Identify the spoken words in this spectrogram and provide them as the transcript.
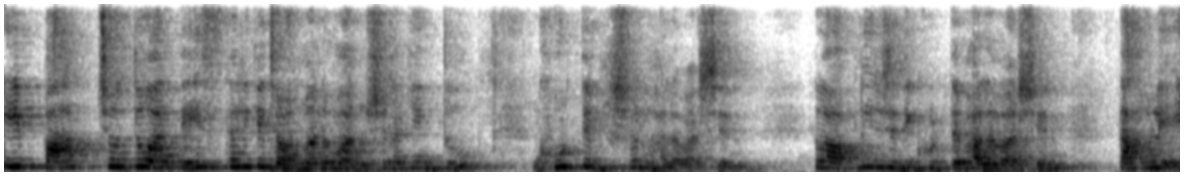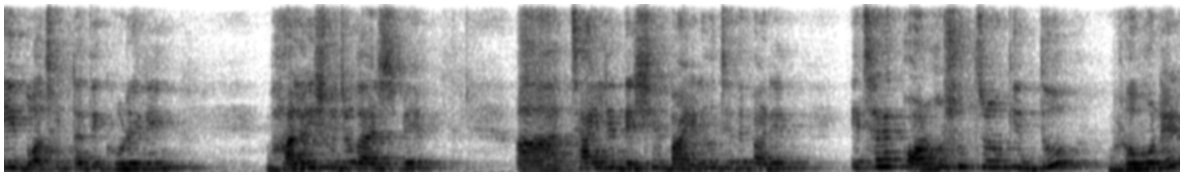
এই পাঁচ, চোদ্দ আর তেইশ তারিখে জন্মানো মানুষেরা কিন্তু ঘুরতে ভীষণ ভালোবাসেন। তো আপনি যদি ঘুরতে ভালোবাসেন, তাহলে এই বছরটাতে ঘুরে নিন। ভালোই সুযোগ আসবে। চাইলে দেশের বাইরেও যেতে পারেন। এছাড়া কর্মসূত্রেও কিন্তু ভ্রমণের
